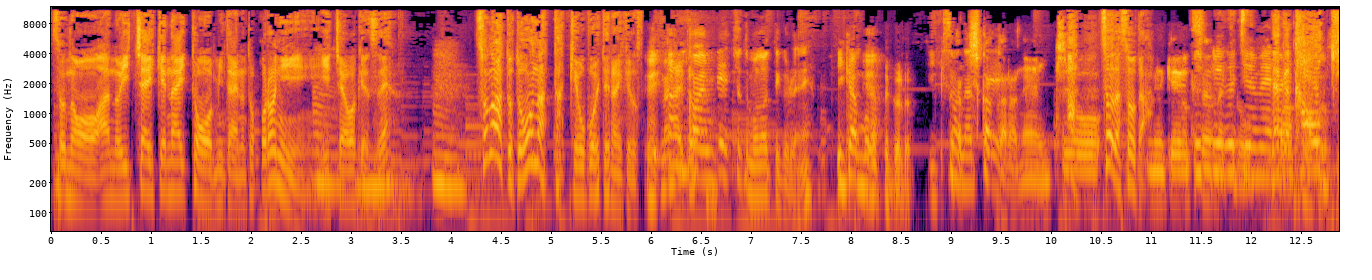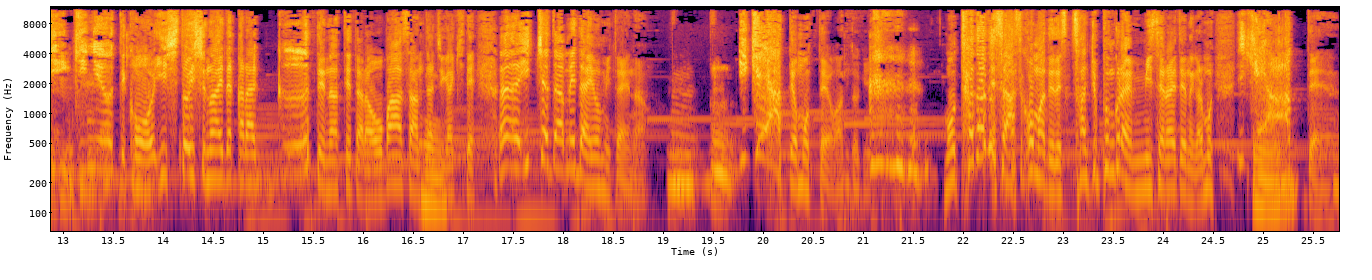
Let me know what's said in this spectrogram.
その、あの、言っちゃいけない塔みたいなところに行っちゃうわけですね。うん。その後どうなったっけ？覚えてないけど。え、まあ、一回、で、ちょっと戻ってくるね。一回戻ってくる。行きそうにな。地下からね、一あ応、、そうだそうだ。なんか顔ギ、ギニューってこう、石と石の間からグーってなってたらおばあさんたちが来て、あー行っちゃダメだよ、みたいな。うん。うん。行けやって思ったよ、あの時。もうただでさ、あそこまでです。30分くらい見せられてんだから、もう、行けやって。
